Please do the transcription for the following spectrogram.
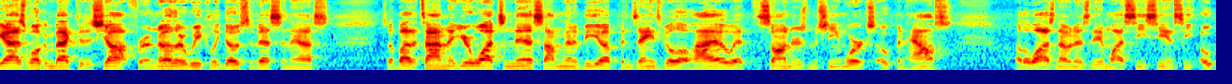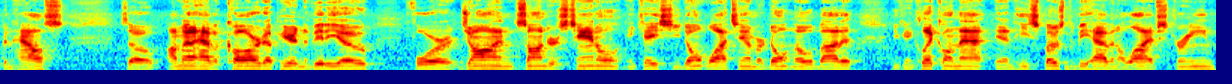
guys, welcome back to the shop for another weekly dose of SNS. So by the time that you're watching this, I'm going to be up in Zanesville, Ohio at the Saunders Machine Works Open House, otherwise known as the NYC CNC Open House. So I'm going to have a card up here in the video for John Saunders' channel in case you don't watch him or don't know about it. You can click on that and he's supposed to be having a live stream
